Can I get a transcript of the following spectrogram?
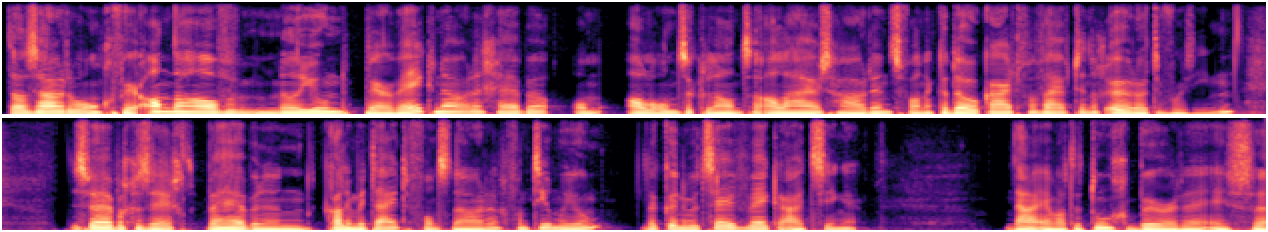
Dan zouden we ongeveer anderhalve miljoen per week nodig hebben om al onze klanten, alle huishoudens, van een cadeaukaart van 25 euro te voorzien. Dus we hebben gezegd, we hebben een calamiteitenfonds nodig van 10 miljoen. Daar kunnen we het zeven weken uitzingen. Nou, en wat er toen gebeurde is, uh,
